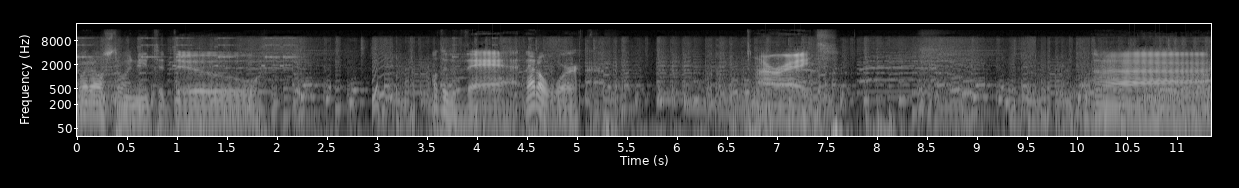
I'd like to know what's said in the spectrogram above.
what else do I need to do? I'll do that. That'll work. All right. Uh.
